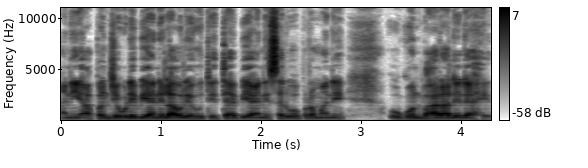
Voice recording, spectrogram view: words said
आणि आपण जेवढे बियाणे लावले होते त्या बियाणे सर्वप्रमाणे उगून बाहेर आलेले आहेत.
